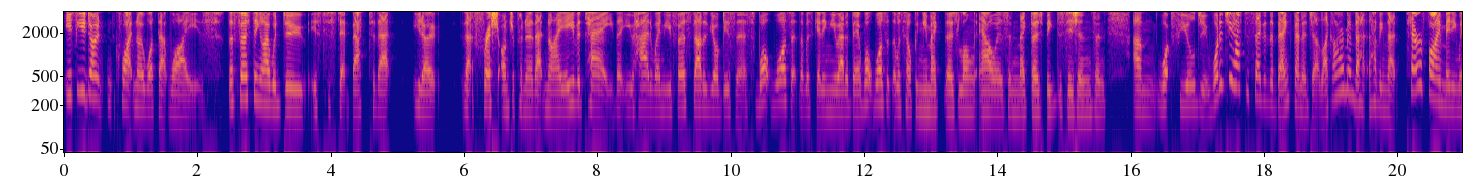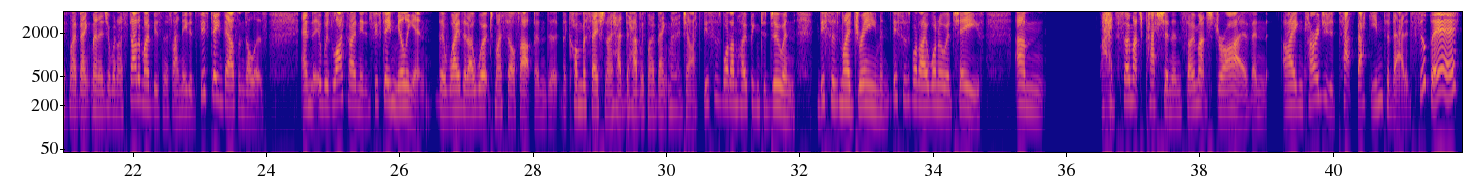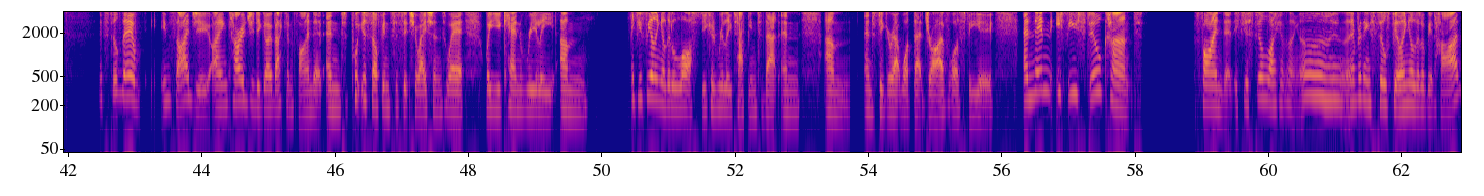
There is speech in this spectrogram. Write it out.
if you don't quite know what that why is, the first thing I would do is to step back to that, you know, that fresh entrepreneur, that naivete that you had when you first started your business? What was it that was getting you out of bed? What was it that was helping you make those long hours and make those big decisions? And um, what fueled you? What did you have to say to the bank manager? Like, I remember having that terrifying meeting with my bank manager when I started my business. I needed $15,000 and it was like I needed 15 million, the way that I worked myself up and the, the conversation I had to have with my bank manager. Like, this is what I'm hoping to do and this is my dream and this is what I want to achieve. Um, I had so much passion and so much drive. And I encourage you to tap back into that. It's still there. It's still there inside you. I encourage you to go back and find it and to put yourself into situations where where you can really um if you're feeling a little lost, you can really tap into that and um and figure out what that drive was for you. And then if you still can't find it, if you're still like, like oh, everything's still feeling a little bit hard,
